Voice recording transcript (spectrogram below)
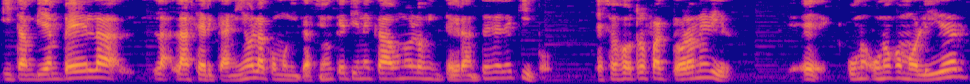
Y también ve la, cercanía o la comunicación que tiene cada uno de los integrantes del equipo. Eso es otro factor a medir. Eh, uno, como líder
